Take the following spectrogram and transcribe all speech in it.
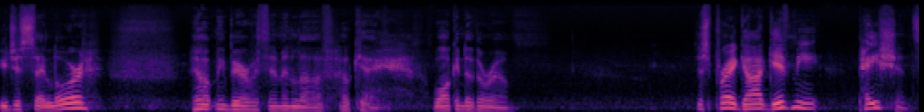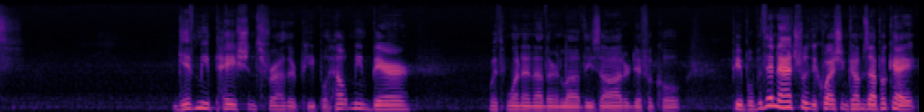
you just say, Lord, help me bear with them in love. Okay, walk into the room. Just pray, God, give me patience. Give me patience for other people. Help me bear with one another in love, these odd or difficult people. But then naturally the question comes up okay,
